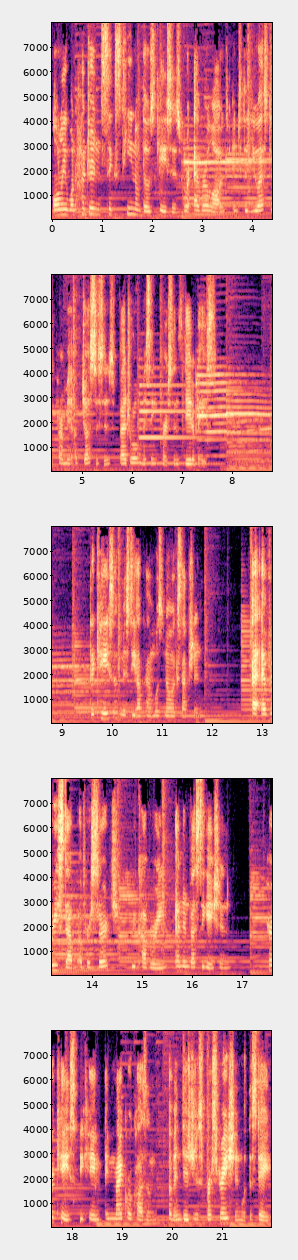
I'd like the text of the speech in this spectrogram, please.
only 116 of those cases were ever logged into the U.S. Department of Justice's Federal Missing Persons database. The case of Misty Upham was no exception. At every step of her search, recovery, and investigation, her case became a microcosm of Indigenous frustration with the state.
